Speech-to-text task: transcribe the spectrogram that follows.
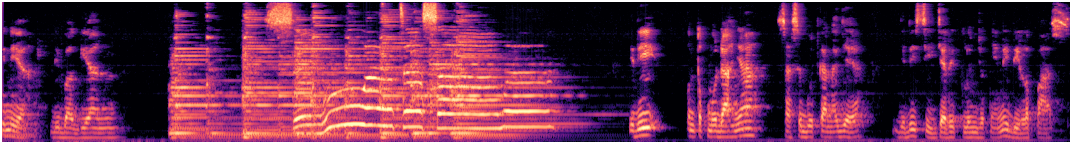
Ini ya di bagian semua tak sama. Jadi untuk mudahnya saya sebutkan aja ya. Jadi si jari telunjuknya ini dilepas.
